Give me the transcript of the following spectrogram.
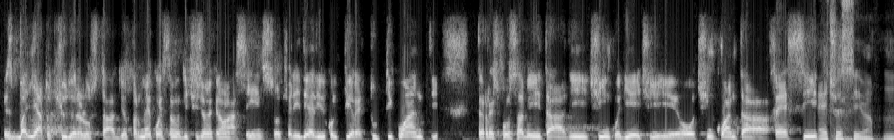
è sbagliato chiudere lo stadio. Per me questa è una decisione che non ha senso. Cioè, l'idea di colpire tutti quanti per responsabilità di 5, 10 o 50 fessi è eccessiva. Mm.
